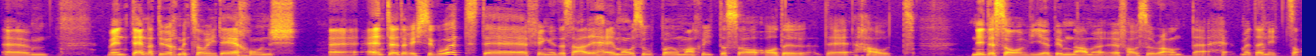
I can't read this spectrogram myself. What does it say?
ähm, wenn du dann natürlich mit so einer Idee kommst, äh, entweder ist sie gut, dann finden das alle hey, mal super und mach weiter so, oder dann halt nicht so, wie beim Namen ÖV Surround, den hat man dann nicht so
